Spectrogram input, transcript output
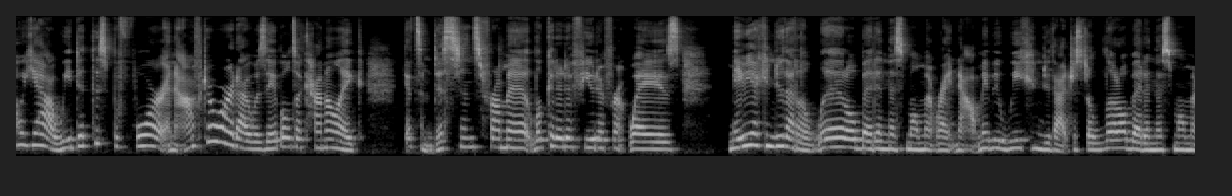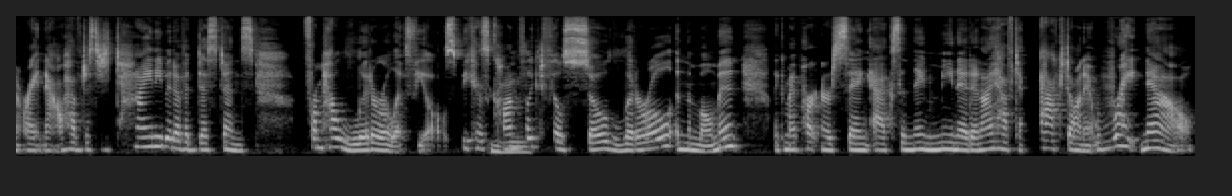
oh, yeah, we did this before. And afterward, I was able to kind of like get some distance from it, look at it a few different ways. Maybe I can do that a little bit in this moment right now. Maybe we can do that just a little bit in this moment right now, have just a tiny bit of a distance from how literal it feels because mm-hmm. conflict feels so literal in the moment. Like my partner's saying X and they mean it and I have to act on it right now.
